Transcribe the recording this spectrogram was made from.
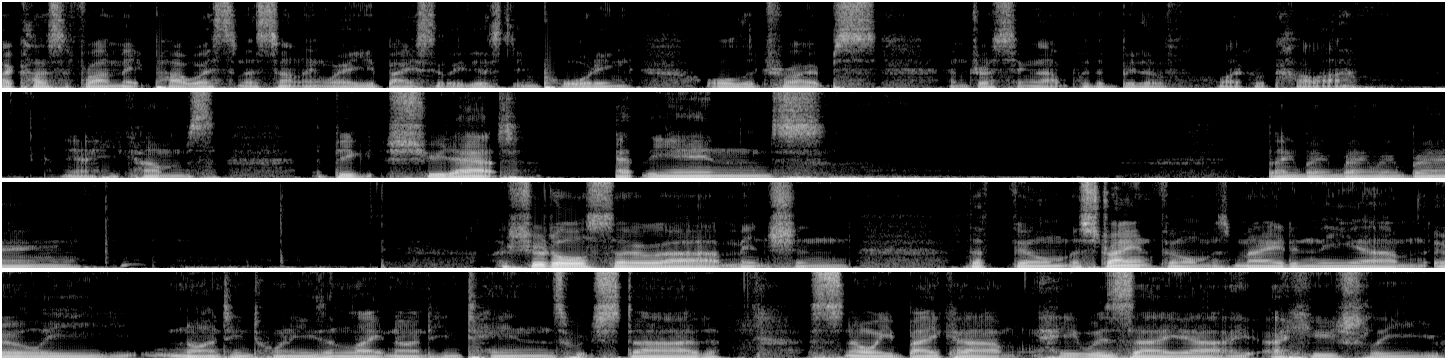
I classify Meat Pie Western as something where you're basically just importing all the tropes and dressing up with a bit of local colour. Now, here comes the big shootout at the end. Bang, bang, bang, bang, bang. I should also uh, mention the film Australian films made in the um, early 1920s and late 1910s, which starred Snowy Baker. He was a uh, a hugely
